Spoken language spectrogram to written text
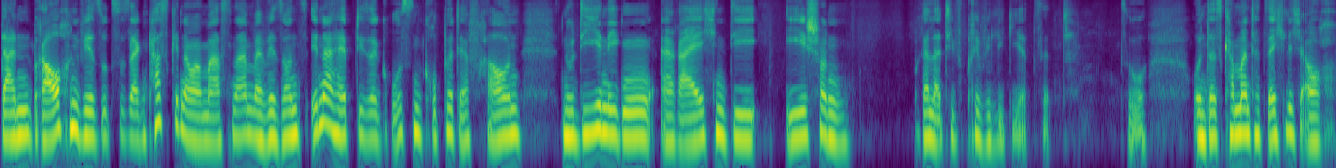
dann brauchen wir sozusagen passgenaue Maßnahmen, weil wir sonst innerhalb dieser großen Gruppe der Frauen nur diejenigen erreichen, die eh schon relativ privilegiert sind. So. Und das kann man tatsächlich auch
